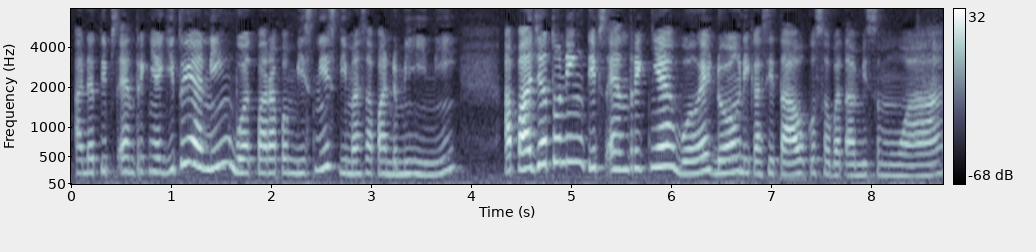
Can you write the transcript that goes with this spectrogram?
ada tips and triknya gitu ya Ning buat para pembisnis di masa pandemi ini. Apa aja tuh Ning tips and triknya? Boleh dong dikasih tahu ke Sobat Ambis semua.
